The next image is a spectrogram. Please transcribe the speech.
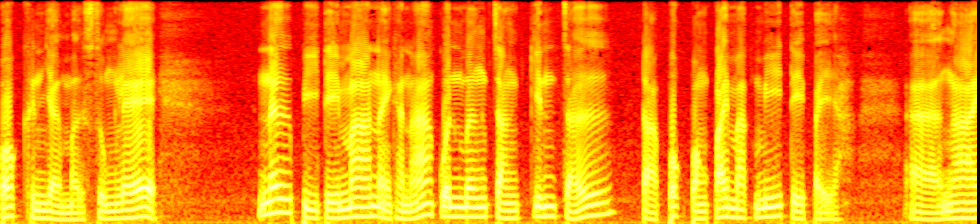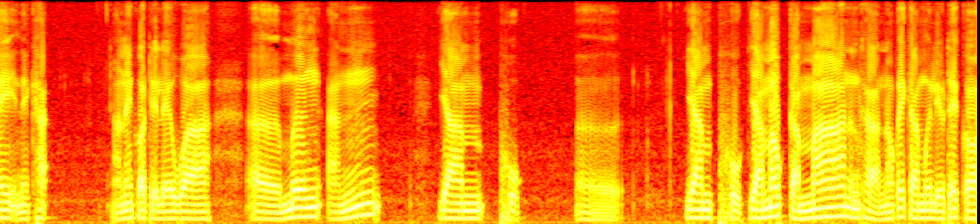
ปอกขึ้นอย่างเมือสูงแลเนื้อปีเตมาในคณะกวนเมืองจังกินเจอตาปกป้องไปมักมีเตไปง่ายนะครับอันนี้ก็จะเรียกว่าเมืองอันยามผูกยามผูกยามเมากำมานั่นค่ะน้องใกล้กามือเร็วได้ก็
